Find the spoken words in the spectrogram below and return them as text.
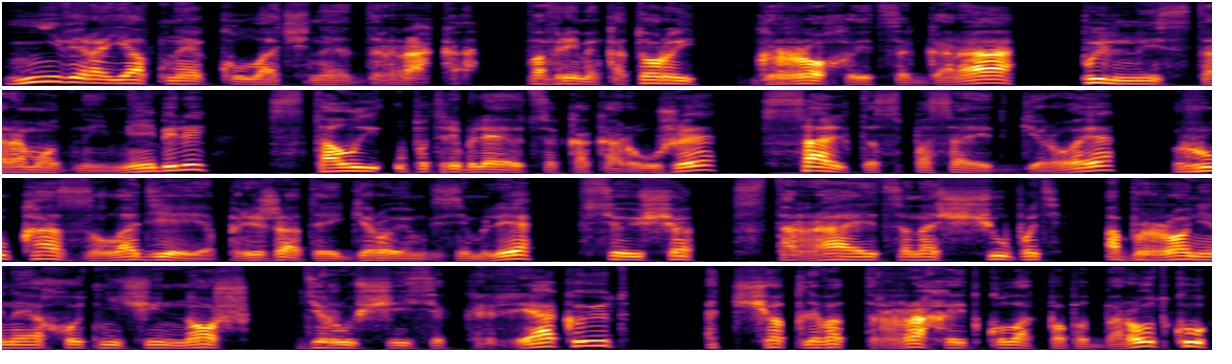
«Невероятная кулачная драка», во время которой грохается гора пыльной старомодной мебели, столы употребляются как оружие, сальто спасает героя, рука злодея, прижатая героем к земле, все еще старается нащупать оброненный охотничий нож, дерущиеся крякают, отчетливо трахает кулак по подбородку,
